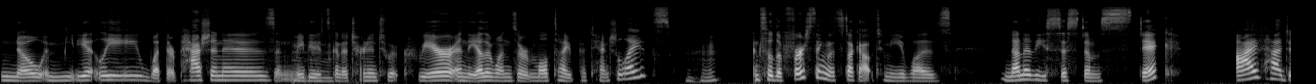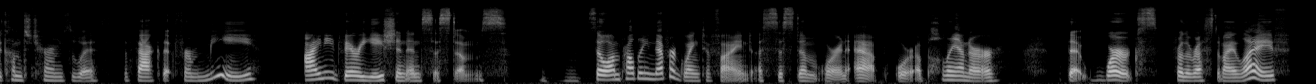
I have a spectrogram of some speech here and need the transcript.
know immediately what their passion is and maybe it's Mhm. going to turn into a career and the other ones are multi-potentialites hmm and so the first thing that stuck out to me was none of these systems stick i've had to come to terms with the fact that for me i need variation in systems Mhm. so i'm probably never going to find a system or an app or a planner that works for the rest of my life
